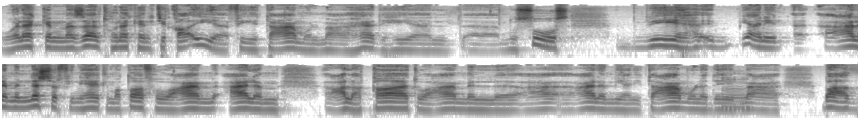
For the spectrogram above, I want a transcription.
ولكن ما زالت هناك انتقائية في التعامل مع هذه النصوص. يعني عالم النشر في نهاية المطاف هو عالم علاقات وعامل عالم يعني تعامل لديه مع بعض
